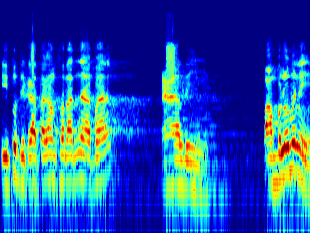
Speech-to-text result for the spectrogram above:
Itu dikatakan sanadnya apa? Ali. Paham belum ini?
